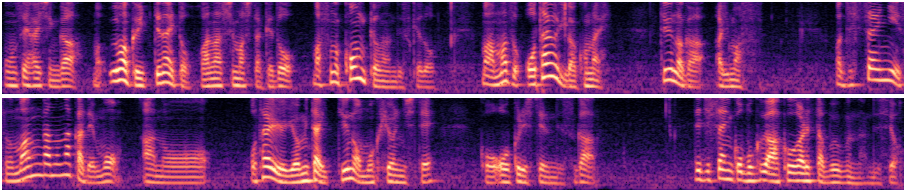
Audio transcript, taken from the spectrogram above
音声配信が、まあ、うまくいってないとお話しましたけど、まあ、その根拠なんですけど、まあ、まずお便りが来ないっていうのがあります、まあ、実際にその漫画の中でも、あのーお便りを読みたいっていうのを目標にしてこうお送りしてるんですがで実際にこう僕が憧れた部分なんですよ。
